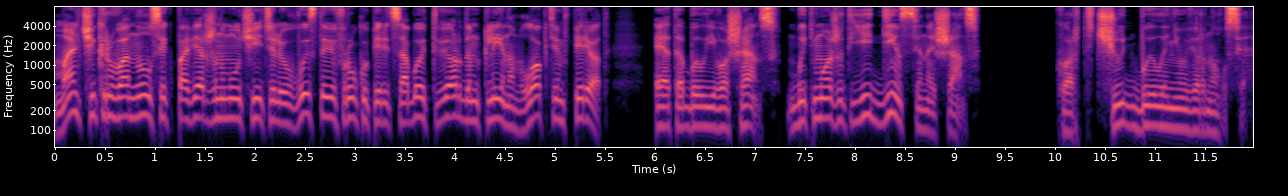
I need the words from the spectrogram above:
Мальчик рванулся к поверженному учителю, выставив руку перед собой твердым клином, локтем вперед. Это был его шанс, быть может, единственный шанс. Корт чуть было не увернулся.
